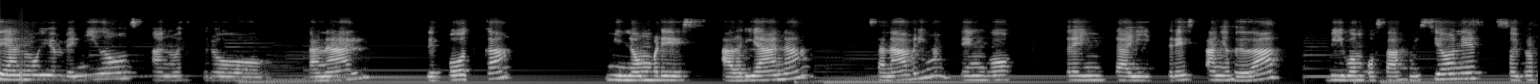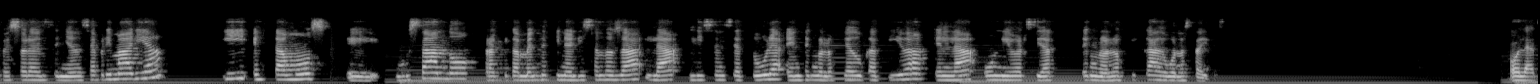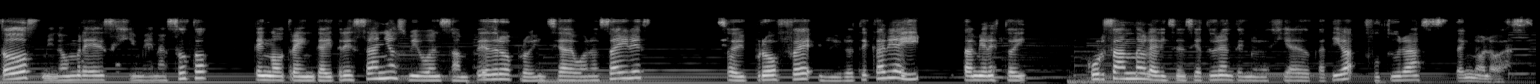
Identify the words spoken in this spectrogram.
Sean muy bienvenidos a nuestro canal de podcast. Mi nombre es Adriana Sanabria, tengo 33 años de edad, vivo en Posadas Misiones, soy profesora de enseñanza primaria y estamos eh, cursando, prácticamente finalizando ya la licenciatura en tecnología educativa en la Universidad Tecnológica de Buenos Aires. Hola a todos, mi nombre es Jimena Soto, tengo 33 años, vivo en San Pedro, provincia de Buenos Aires, soy profe y bibliotecaria y también estoy cursando la licenciatura en tecnología educativa Futuras Tecnólogas.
